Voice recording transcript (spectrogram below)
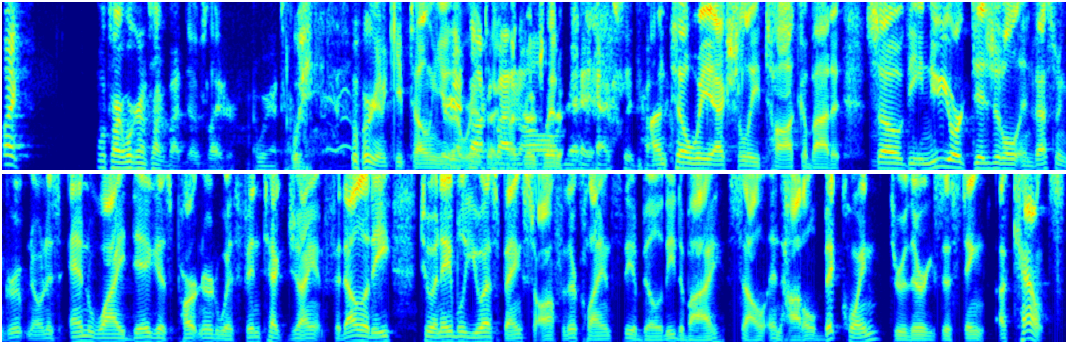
Like, we'll talk. We're going to talk about Doge later. We're going to talk. We- we're going to keep telling you we're that we're to going talk to about, talk it about Doge all later. day. Actually, probably. until we actually talk about it. So, the New York digital investment group known as NYDIG has partnered with fintech giant Fidelity to enable U.S. banks to offer their clients the ability to buy, sell, and hodl Bitcoin through their existing accounts.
